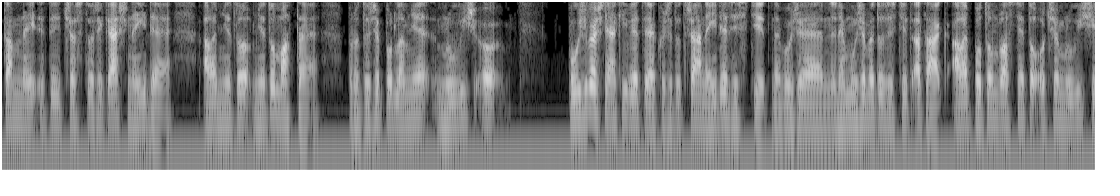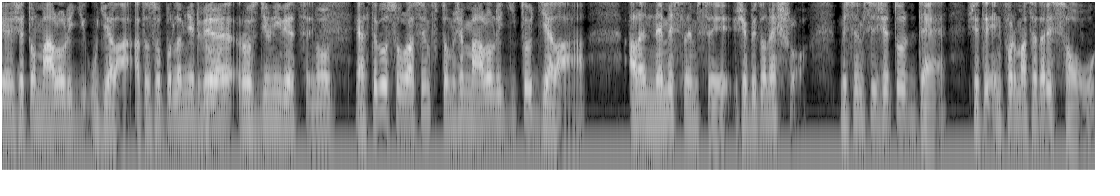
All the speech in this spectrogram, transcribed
tam nej, ty často říkáš nejde, ale mě to, mě to mate, protože podle mě mluvíš o používáš nějaký věty, jako že to třeba nejde zjistit, nebo že nemůžeme to zjistit a tak, ale potom vlastně to, o čem mluvíš, je, že to málo lidí udělá. A to jsou podle mě dvě no, rozdílné věci. No. Já s tebou souhlasím v tom, že málo lidí to dělá, ale nemyslím si, že by to nešlo. Myslím si, že to jde, že ty informace tady jsou,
